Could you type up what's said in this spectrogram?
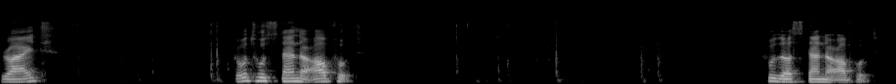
write, go to standard output to the standard output.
